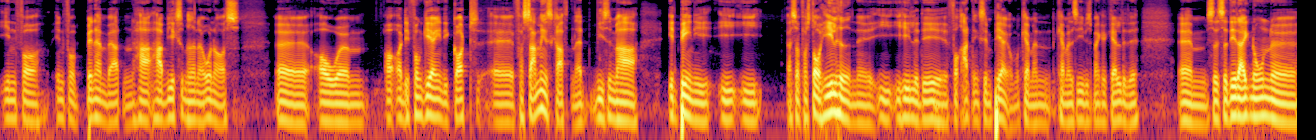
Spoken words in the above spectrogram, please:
inden for inden for Benham-verdenen har, har virksomhederne under os. Øh, og, øh, og, og det fungerer egentlig godt øh, for samlingskraften, at vi simpelthen har et ben i, i, i altså forstår helheden øh, i, i hele det forretningsimperium, kan man, kan man sige, hvis man kan kalde det det. Um, så, så det er der ikke nogen... Øh,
